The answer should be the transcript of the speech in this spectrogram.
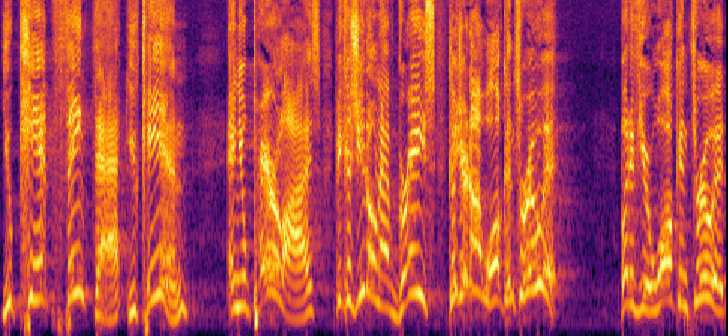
You can't think that. You can, and you'll paralyze because you don't have grace because you're not walking through it. But if you're walking through it,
